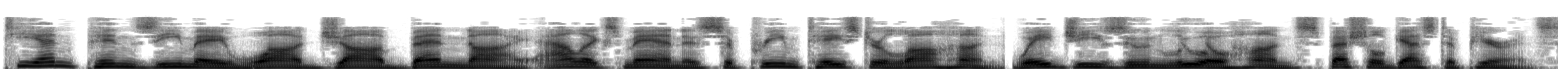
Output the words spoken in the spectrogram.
Tian Pin Zimei Hua Jia Ben Nai Alex Mann as Supreme Taster La Hun Wei Ji Zun Luo Han special guest appearance.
